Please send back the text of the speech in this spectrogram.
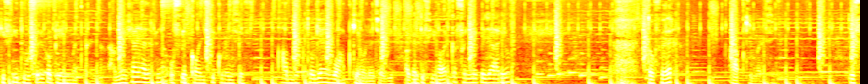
किसी दूसरे को ब्लेम मत करना। हमेशा याद रखना? उसके कॉन्सिक्वेंसेस आप भुगतोगे हैं वो आपके होने चाहिए। अगर किसी और का सुनने पे जा रहे हो तो फिर आपकी मर्ज़ी। इस,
